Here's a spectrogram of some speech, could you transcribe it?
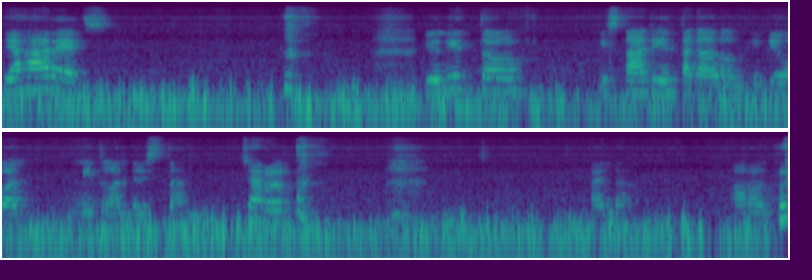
Yeah, Harets. you need to study in Tagalog if you want me to understand. Charot. Hala. Around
